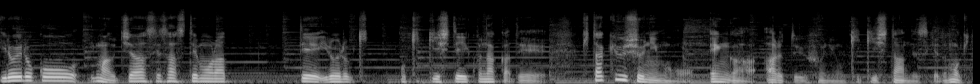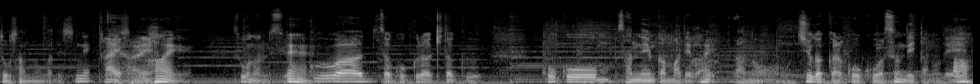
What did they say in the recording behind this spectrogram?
いろいろこう今打ち合わせさせてもらっていろいろお聞きしていく中で北九州にも縁があるというふうにお聞きしたんですけども紀藤さんの方がですね。はいはい、はい。そうなんですよ、ええ。僕は実は小倉北区高校3年間までは、はい。あの中学から高校は住んでいたのであ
